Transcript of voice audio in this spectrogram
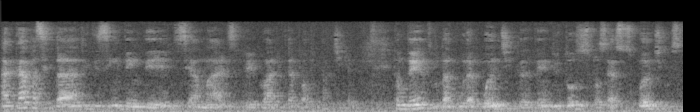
a capacidade de se entender, de se amar, de se perdoar, de ter a própria empatia. Então, dentro da cura quântica, dentro de todos os processos quânticos,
